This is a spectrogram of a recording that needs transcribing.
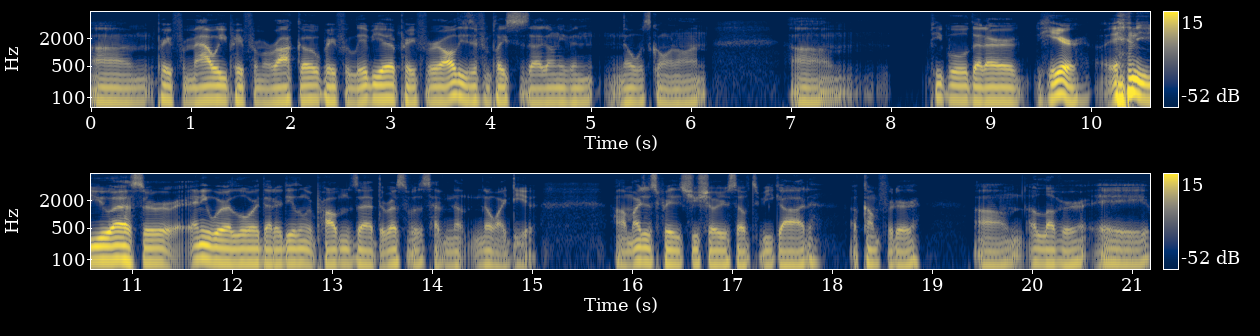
Um, pray for Maui. Pray for Morocco. Pray for Libya. Pray for all these different places that I don't even know what's going on. Um, people that are here in the U.S. or anywhere, Lord, that are dealing with problems that the rest of us have no, no idea. Um, I just pray that you show yourself to be God, a comforter, um, a lover, a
